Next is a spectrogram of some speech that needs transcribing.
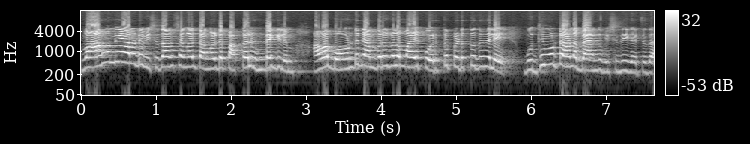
വാങ്ങുന്നയാളുടെ വിശദാംശങ്ങൾ തങ്ങളുടെ പക്കൽ ഉണ്ടെങ്കിലും അവ ബോണ്ട് നമ്പറുകളുമായി പൊരുത്തപ്പെടുത്തുന്നതിലെ ബുദ്ധിമുട്ടാണ് ബാങ്ക് വിശദീകരിച്ചത്.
